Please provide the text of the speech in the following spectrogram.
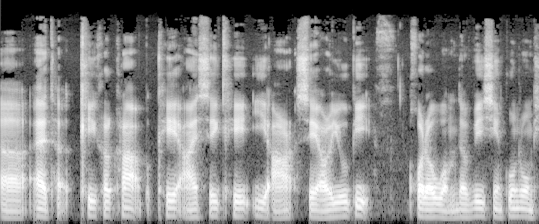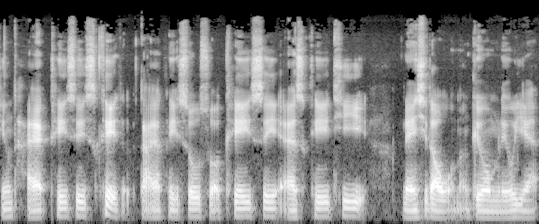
呃，at Kicker Club K I C K E R C L U B，或者我们的微信公众平台 K C Skate，大家可以搜索 K C S K T E 联系到我们，给我们留言。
